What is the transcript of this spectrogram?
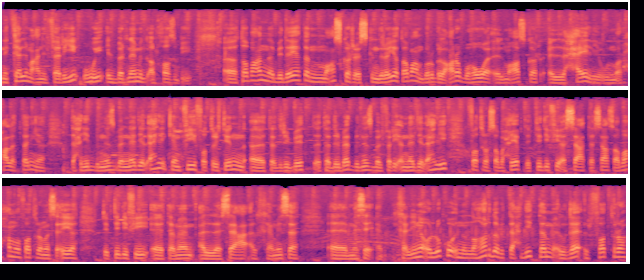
نتكلم نتكلم عن الفريق والبرنامج الخاص به طبعا بداية معسكر اسكندرية طبعا برج العرب وهو المعسكر الحالي والمرحلة الثانية بالتحديد بالنسبة للنادي الأهلي. كان في فترتين تدريبات تدريبات بالنسبة لفريق النادي الأهلي. فترة صباحية بتبتدي في الساعة 9 صباحا وفترة مسائية بتبتدي في تمام الساعة الخامسة مساء. خليني أقول لكم إن النهارده بالتحديد تم إلغاء الفترة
